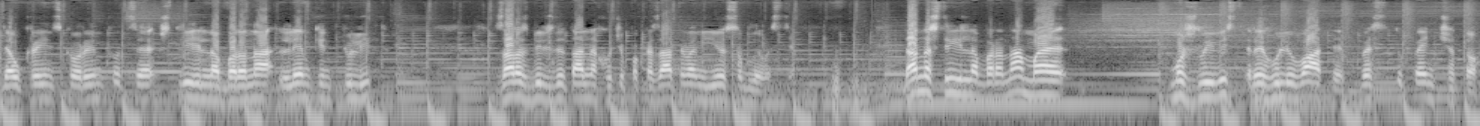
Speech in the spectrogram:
для українського ринку. Це штригельна барана Лемкін Тюліт. Зараз більш детально хочу показати вам її особливості. Дана штригельна барана має можливість регулювати безступенчато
